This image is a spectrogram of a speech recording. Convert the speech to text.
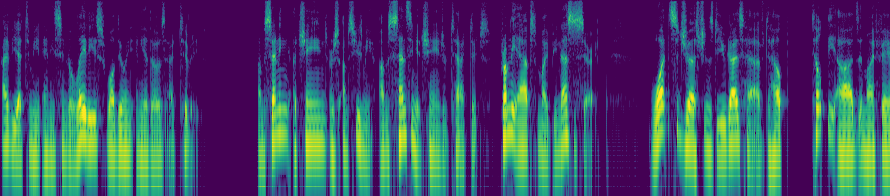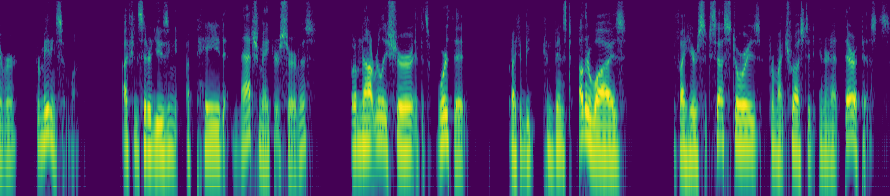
I've yet to meet any single ladies while doing any of those activities. I'm sending a change, or um, excuse me, I'm sensing a change of tactics from the apps might be necessary. What suggestions do you guys have to help tilt the odds in my favor for meeting someone? I've considered using a paid matchmaker service, but I'm not really sure if it's worth it. But I could be convinced otherwise if I hear success stories from my trusted internet therapists.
